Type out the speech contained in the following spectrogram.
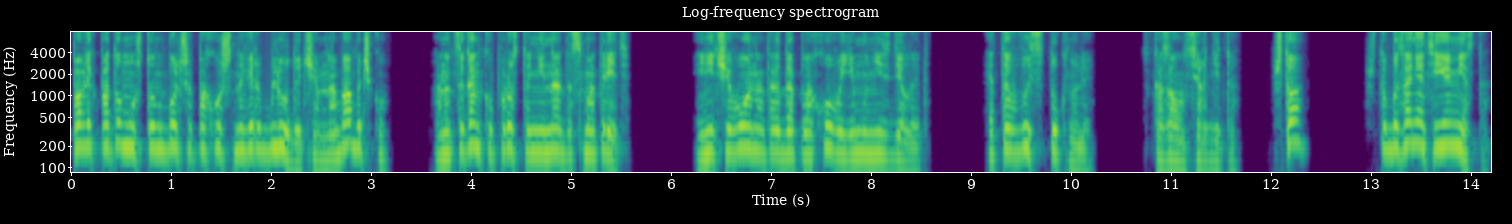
Павлик подумал, что он больше похож на верблюда, чем на бабочку, а на цыганку просто не надо смотреть. И ничего она тогда плохого ему не сделает. Это вы стукнули, — сказал он сердито. Что? Чтобы занять ее место.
